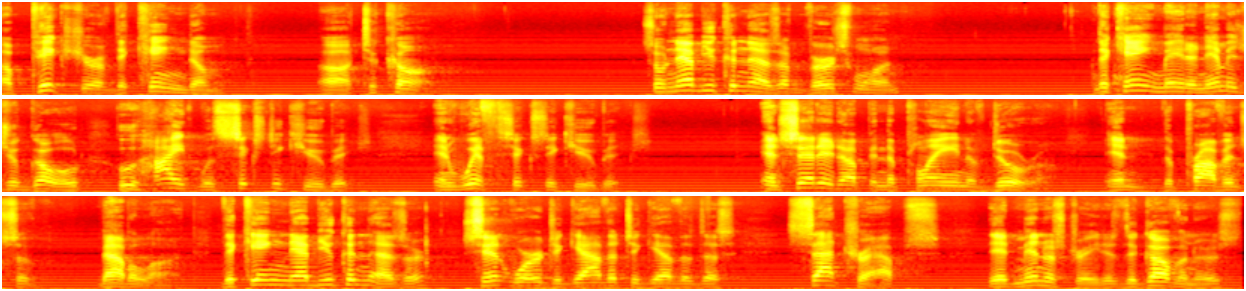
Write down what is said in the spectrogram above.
a picture of the kingdom uh, to come. So Nebuchadnezzar, verse 1, the king made an image of gold whose height was 60 cubits and width 60 cubits and set it up in the plain of Dura in the province of Babylon. The king Nebuchadnezzar sent word to gather together the satraps, the administrators, the governors,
